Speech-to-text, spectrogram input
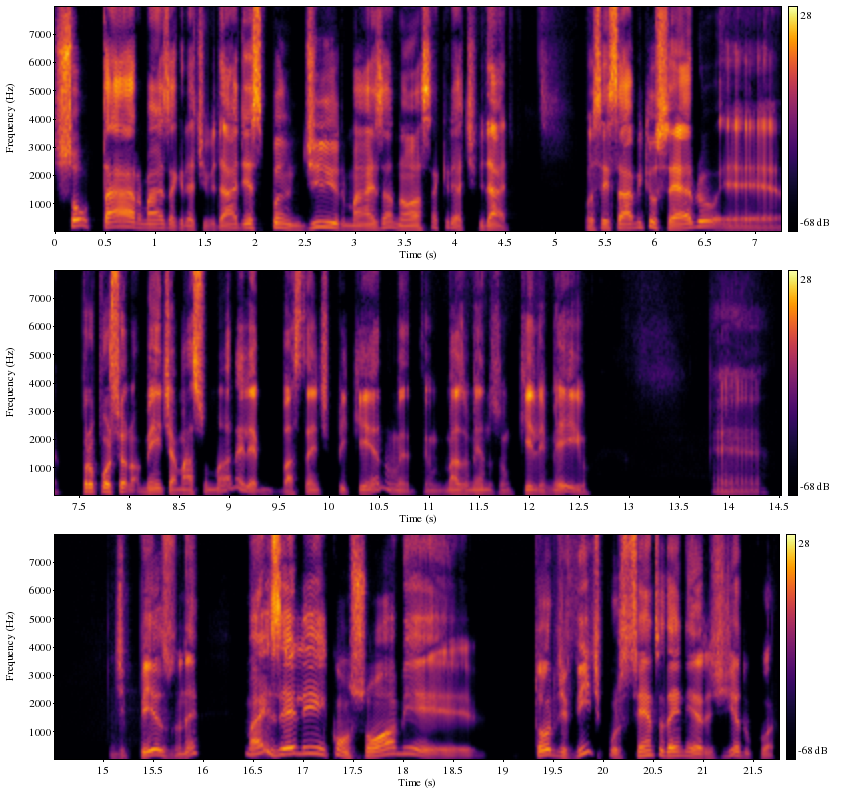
soltar mais a criatividade, expandir mais a nossa criatividade. Vocês sabem que o cérebro, é, proporcionalmente à massa humana, ele é bastante pequeno, né, tem mais ou menos um quilo e meio é, de peso, né? Mas ele consome torno de 20% da energia do corpo.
